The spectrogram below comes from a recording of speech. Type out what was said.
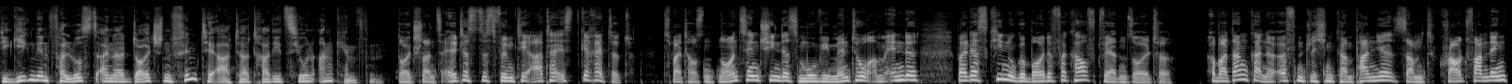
die gegen den Verlust einer deutschen Filmtheatertradition ankämpfen. Deutschlands ältestes Filmtheater ist gerettet. 2019 schien das Movimento am Ende, weil das Kinogebäude verkauft werden sollte. Aber dank einer öffentlichen Kampagne samt Crowdfunding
